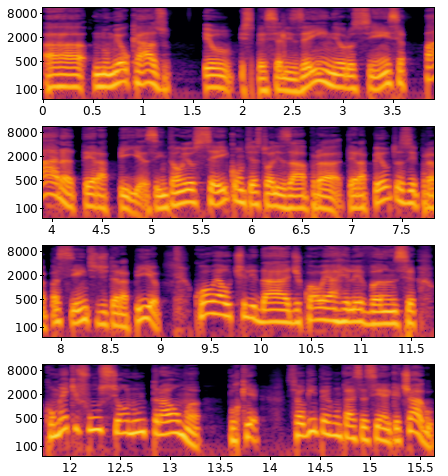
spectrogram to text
Ah, no meu caso, eu especializei em neurociência para terapias. Então eu sei contextualizar para terapeutas e para pacientes de terapia qual é a utilidade, qual é a relevância, como é que funciona um trauma. Porque se alguém perguntasse assim, Érica, Tiago,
